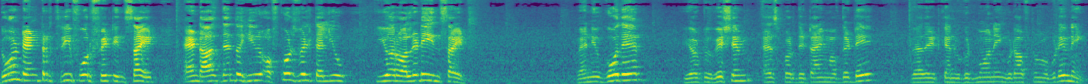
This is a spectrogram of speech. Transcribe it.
Don't enter 3 4 feet inside and ask, then the, he of course will tell you you are already inside. When you go there, you have to wish him as per the time of the day, whether it can be good morning, good afternoon, or good evening.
